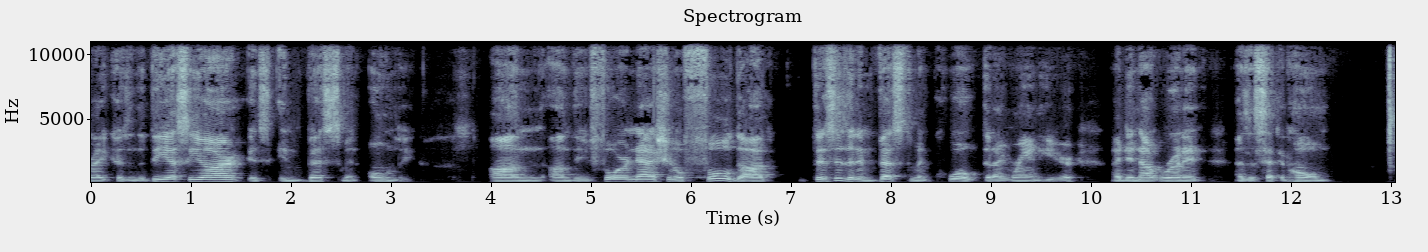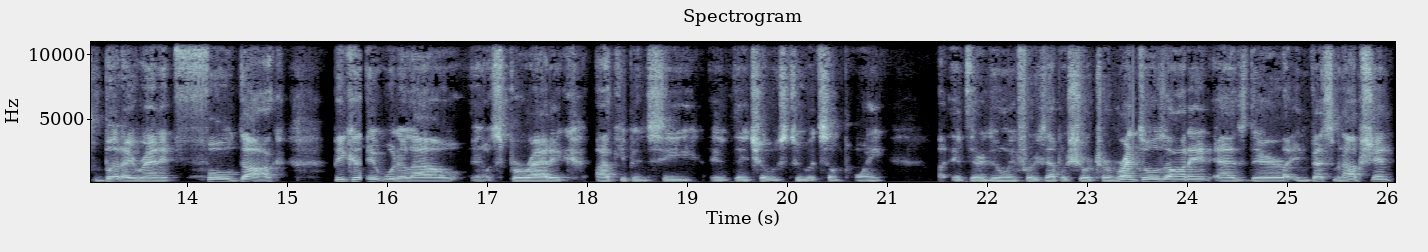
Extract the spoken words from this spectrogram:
right? Because in the DSCR, it's investment only. On on the four national full doc, this is an investment quote that I ran here. I did not run it as a second home, but I ran it full doc because it would allow you know sporadic occupancy if they chose to at some point. If they're doing, for example, short-term rentals on it as their investment option,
